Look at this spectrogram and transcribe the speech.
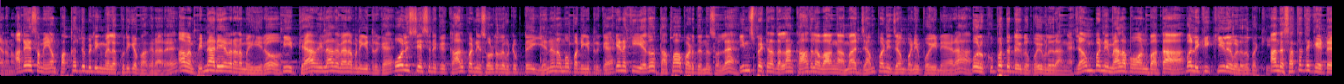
ஏறணும். அதே சமயம் பக்கத்து பில்டிங் மேல குதிக்க பாக்குறாரு அவன் பின்னாடியே வர நம்ம ஹீரோ நீ தேவையில்லாத வேலை பண்ணிக்கிட்டு இருக்க. போலீஸ் ஸ்டேஷனுக்கு கால் பண்ணி சொல்றதை விட்டுவிட்டு என்னென்னமோ பண்ணிக்கிட்டு இருக்க. எனக்கு ஏதோ தப்பா படுதுன்னு சொல்ல. இன்ஸ்பெக்டர் அதெல்லாம் காதுல வாங்காம ஜம்ப் பண்ணி ஜம்ப் பண்ணி போய் நேரா ஒரு குப்பை தொட்டிக்குள்ள போய் விழுறாங்க ஜம்ப் பண்ணி மேல மேல போவான்னு பார்த்தா வலிக்கு கீழே விழுது பக்கி. அந்த சத்தத்தை கேட்டு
